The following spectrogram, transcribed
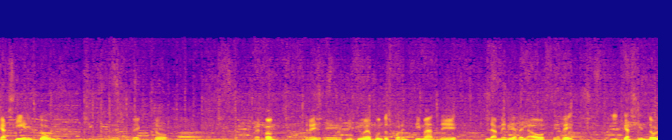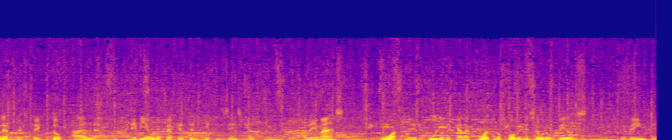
casi el doble respecto a, perdón, 19 eh, puntos por encima de la media de la OCDE y casi el doble respecto a la media europea que es del 16%. Además, eh, uno de cada cuatro jóvenes europeos entre 20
